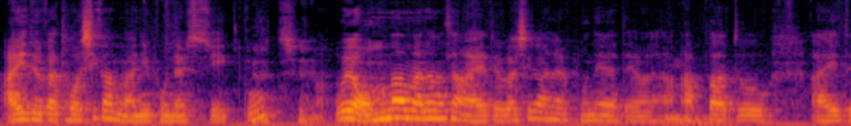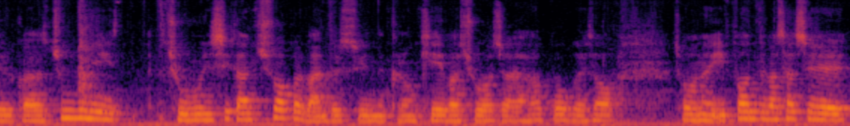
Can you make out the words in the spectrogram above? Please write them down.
아이들과 더 시간 많이 보낼 수 있고 그렇지. 왜 엄마만 항상 아이들과 시간을 보내야 돼요? 음. 아빠도 아이들과 충분히 좋은 시간, 추억을 만들 수 있는 그런 기회가 주어져야 하고 그래서 저는 이 펀드가 사실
